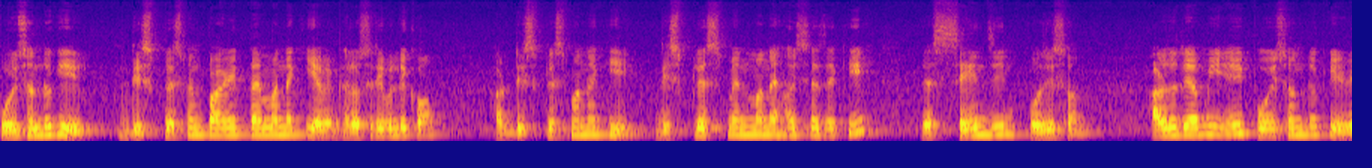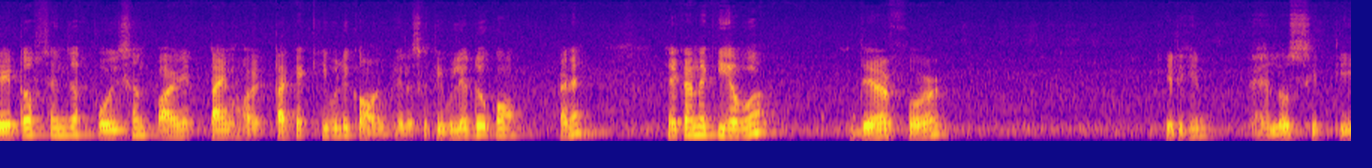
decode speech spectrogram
পজিশ্যনটো কি ডিছপ্লেচমেণ্ট পাৰ টাইম মানে কি আমি ভেলচিটি বুলি কওঁ। আৰু ডিছপ্লেচ মানে কি ডিছপ্লেচমেণ্ট মানে হৈছে যে কি যে চেঞ্জ ইন পজিশ্যন আৰু যদি আমি এই পজিশ্যনটো কি rate of change of position per time হয় তাকে কি বুলি কওঁ ভেলচিটি বুলিতো কওঁ হয়নে? সেইকাৰণে কি হ'ব? দেয়াৰ ফৰ কি লিখিম ভেলচিটি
